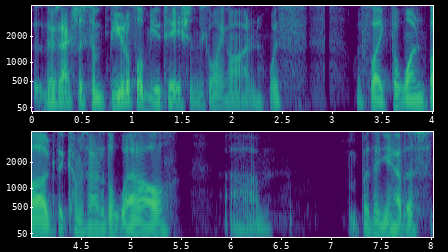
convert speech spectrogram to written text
there's actually some beautiful mutations going on with with like the one bug that comes out of the well. Um, but then you have this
